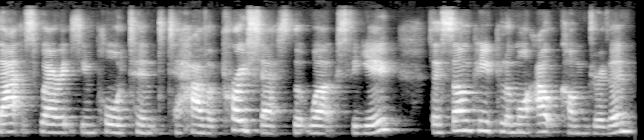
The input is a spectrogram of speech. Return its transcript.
that's where it's important to have a process that works for you so some people are more outcome driven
